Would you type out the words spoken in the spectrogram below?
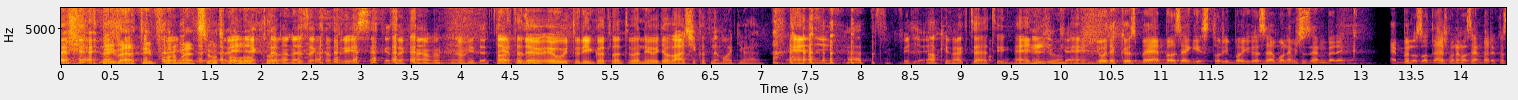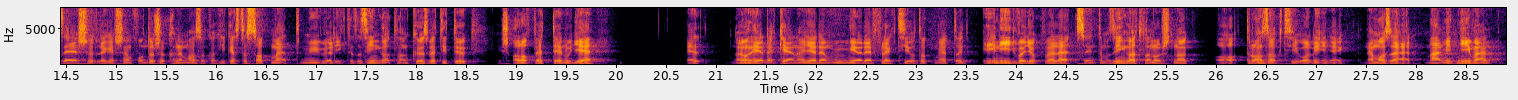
Privát információt hallottam. Lényegtelen ezek a részek, ezek nem, nem ide tartoznak. Érted, ő, ő úgy tud ingatlant venni, hogy a másikat nem adja el. Ennyi. Hát figyelj. Aki megteheti, ennyi. ennyi. Jó, de közben ebbe az egész sztoriba igazából nem is az emberek ebben az adásban nem az emberek az elsődlegesen fontosak, hanem azok, akik ezt a szakmát művelik, tehát az ingatlan közvetítők, és alapvetően ugye e, nagyon érdekelne, hogy erre mi a reflexiótok, mert hogy én így vagyok vele, szerintem az ingatlanosnak a tranzakció a lényeg, nem az ár. Mármint nyilván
